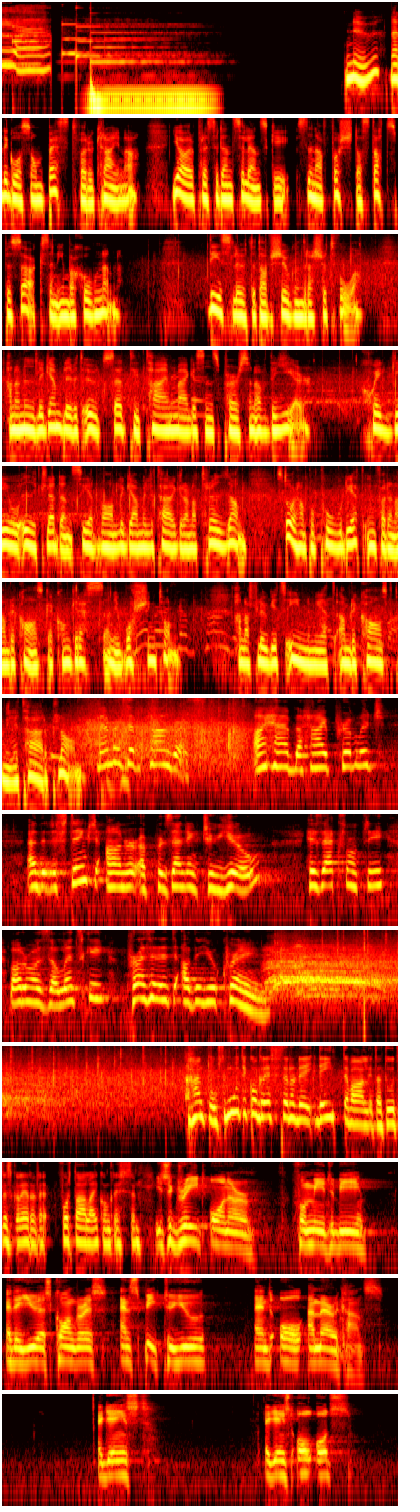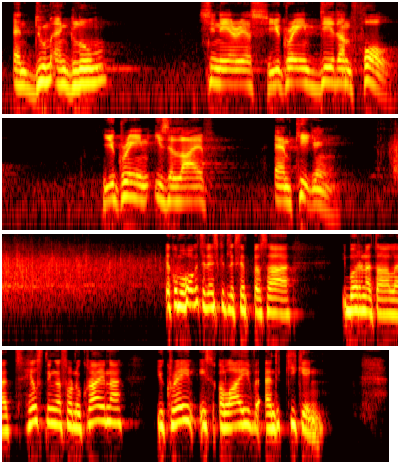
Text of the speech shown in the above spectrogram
Nu, när det går som bäst för Ukraina, gör president Zelensky sina första statsbesök sedan invasionen. Det är slutet av 2022. Han har nyligen blivit utsedd till Time Magazines Person of the Year. Skäggig och iklädd den sedvanliga militärgröna tröjan står han på podiet inför den amerikanska kongressen i Washington. Han har flugits in med ett amerikanskt militärplan. Members of Congress, I have the high privilege and the distinct honor of presenting to you His Excellency Volodymyr Zelensky, President of the Ukraine. Han togs emot i kongressen och det, det är inte vanligt att utländska ledare får tala i kongressen. It's a great honor for me to be at the US Congress and speak to you and all Americans. Against, against all odds and doom and gloom scenarios, Ukraine didn't fall. Ukraine is alive and kicking. Jag kommer ihåg att Zelenskyj till exempel sa i början av talet hälsningar från Ukraina, Ukraine is alive and kicking.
